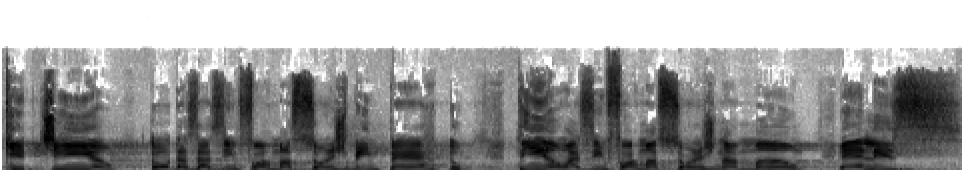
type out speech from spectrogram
que tinham todas as informações bem perto, tinham as informações na mão, eles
